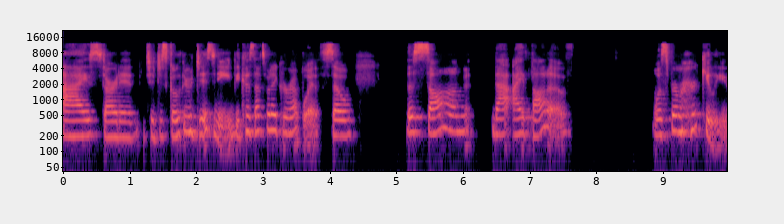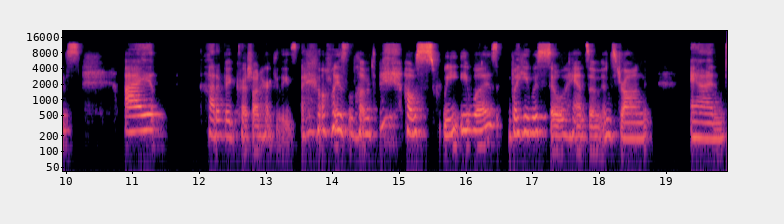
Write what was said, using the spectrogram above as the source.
I started to just go through Disney because that's what I grew up with. So the song that I thought of was from Hercules. I had a big crush on Hercules. I always loved how sweet he was, but he was so handsome and strong and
